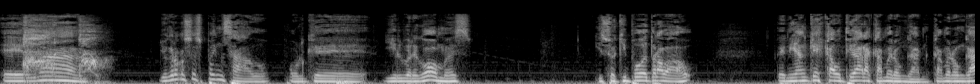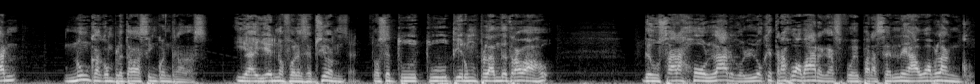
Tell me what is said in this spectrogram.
Eh, una- yo creo que eso es pensado porque Gilbert Gómez y su equipo de trabajo tenían que escautear a Cameron Gunn. Cameron Gunn nunca completaba cinco entradas y ayer no fue la excepción. Entonces tú, tú tienes un plan de trabajo de usar a Hall largo. Lo que trajo a Vargas fue para hacerle agua blanco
